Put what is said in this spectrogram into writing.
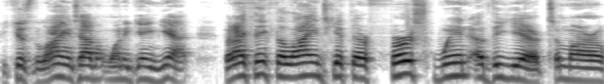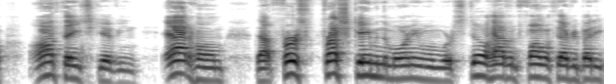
because the Lions haven't won a game yet. But I think the Lions get their first win of the year tomorrow on Thanksgiving at home. That first fresh game in the morning when we're still having fun with everybody,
